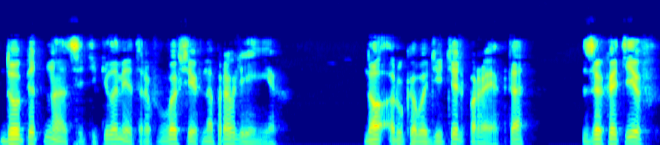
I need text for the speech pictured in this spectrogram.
до 15 километров во всех направлениях. Но руководитель проекта, захотев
